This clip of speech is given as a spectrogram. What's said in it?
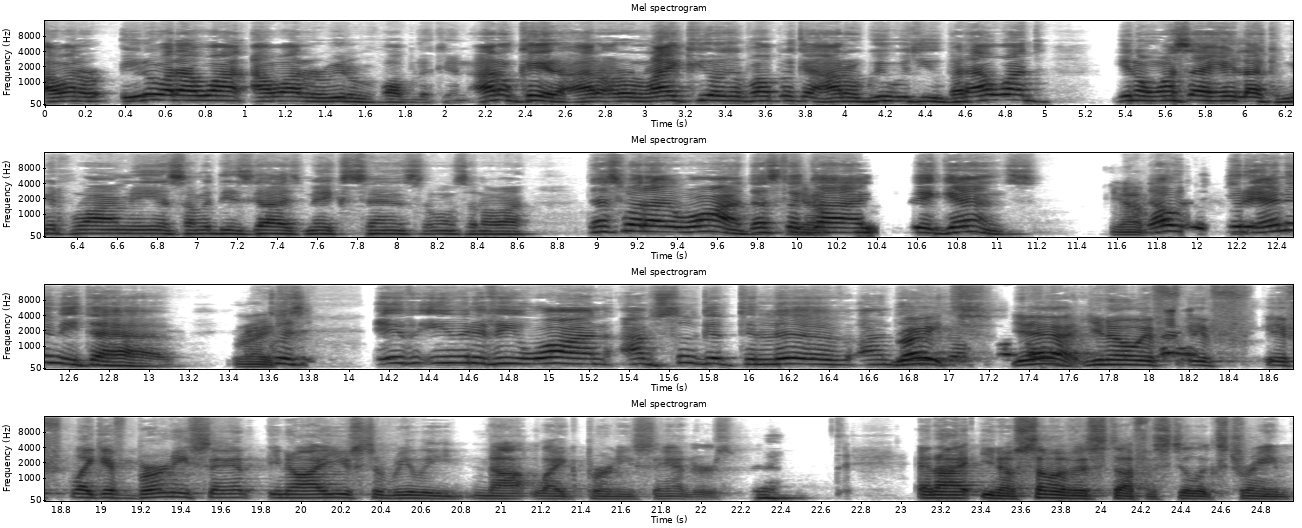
I want to. You know what I want? I want to read a Republican. I don't care. I don't, I don't like you as a Republican. I don't agree with you, but I want. You know, once I hear like Mitt Romney and some of these guys make sense once in a while, that's what I want. That's the Yeah. guy I be against. Yeah, That was a good enemy to have. right. Because if even if he won, I'm still good to live under Right. Yeah. You know, if if if like if Bernie Sanders, you know, I used to really not like Bernie Sanders, Yeah. and I, you know, some of his stuff is still extreme.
